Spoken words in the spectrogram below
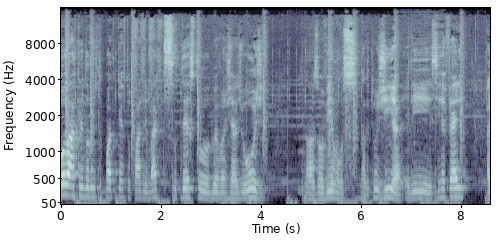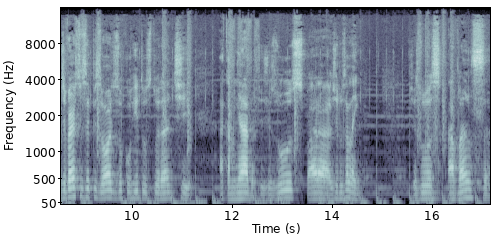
Olá, querido ouvinte do podcast do Padre Max. O texto do Evangelho de hoje, que nós ouvimos na liturgia, ele se refere a diversos episódios ocorridos durante a caminhada de Jesus para Jerusalém. Jesus avança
